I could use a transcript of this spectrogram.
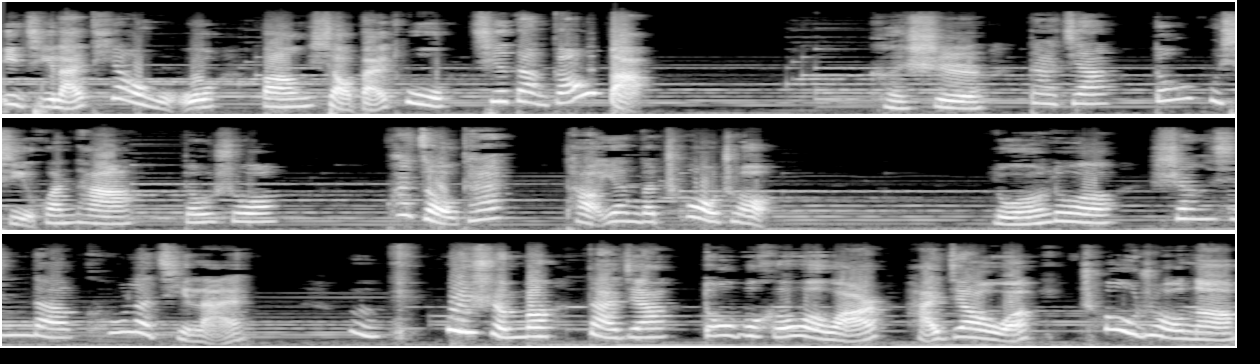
一起来跳舞，帮小白兔切蛋糕吧。”可是大家都不喜欢他，都说：“快走开，讨厌的臭臭！”罗罗伤心地哭了起来。嗯。为什么大家都不和我玩，还叫我臭臭呢？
